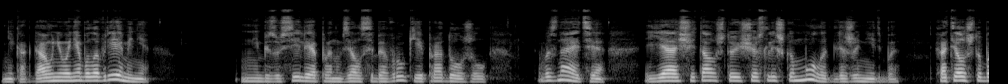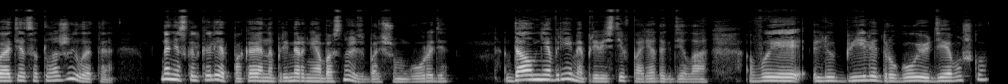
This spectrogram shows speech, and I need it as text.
Никогда у него не было времени». Не без усилия Пен взял себя в руки и продолжил. «Вы знаете, я считал, что еще слишком молод для женитьбы. Хотел, чтобы отец отложил это на несколько лет, пока я, например, не обоснуюсь в большом городе. Дал мне время привести в порядок дела. Вы любили другую девушку?»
